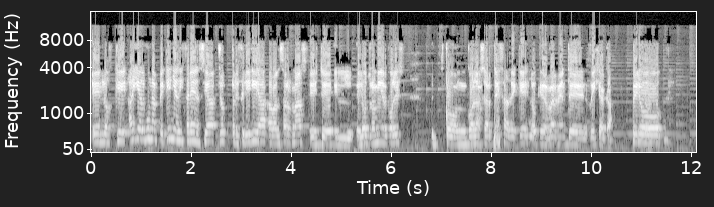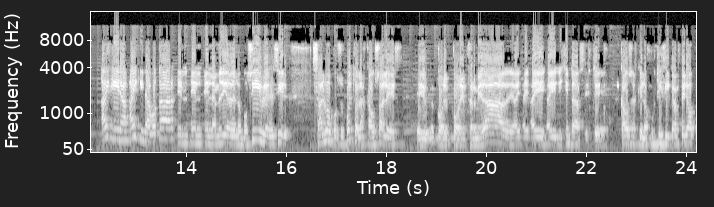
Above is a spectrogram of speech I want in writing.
en los que hay alguna pequeña diferencia. Yo preferiría avanzar más este, el, el otro miércoles con, con la certeza de qué es lo que realmente rige acá. Pero hay que ir a, hay que ir a votar en, en- en la medida de lo posible, es decir, salvo por supuesto las causales eh, por, por enfermedad, eh, hay, hay- hay, distintas este, causas que lo justifican, pero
